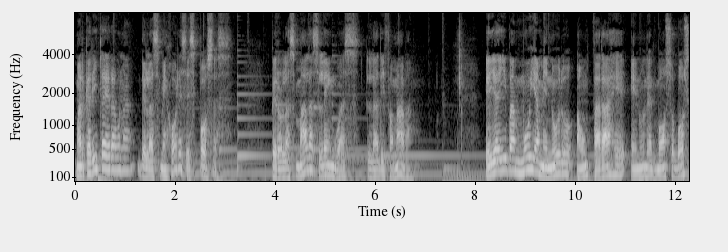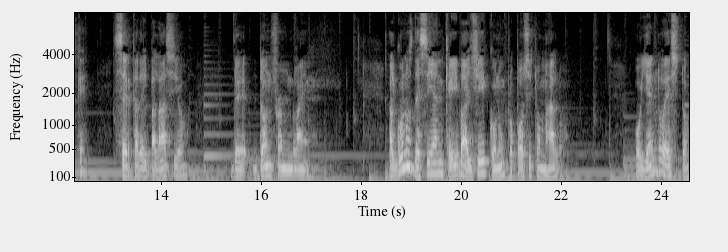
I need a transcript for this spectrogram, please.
Margarita era una de las mejores esposas, pero las malas lenguas la difamaban ella iba muy a menudo a un paraje en un hermoso bosque cerca del palacio de Dunfermline. Algunos decían que iba allí con un propósito malo. Oyendo esto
